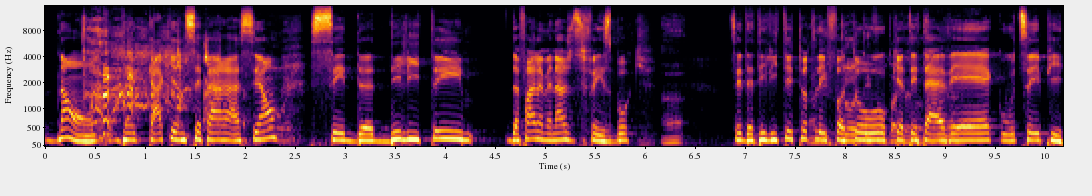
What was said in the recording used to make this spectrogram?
Non, de- de- quand il y a une séparation, c'est de déliter, de faire le ménage du Facebook. Ah. Tu sais, de déliter toutes Ah, les mais toutes les photos que tu étais avec, ou tu sais, puis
